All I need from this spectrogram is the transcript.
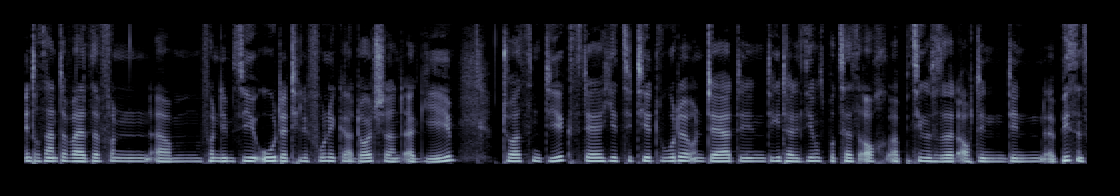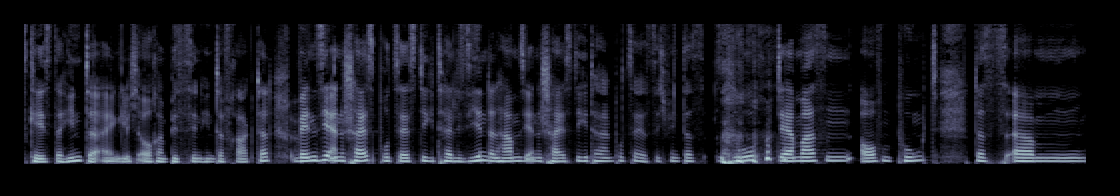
interessanterweise von, ähm, von dem CEO der Telefonica Deutschland AG, Thorsten Dirks, der hier zitiert wurde und der den Digitalisierungsprozess auch, äh, beziehungsweise auch den, den äh, Business Case dahinter eigentlich auch ein bisschen hinterfragt hat. Wenn Sie einen Scheißprozess digitalisieren, dann haben Sie einen scheiß digitalen Prozess. Ich finde das so dermaßen auf den Punkt, dass ähm,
